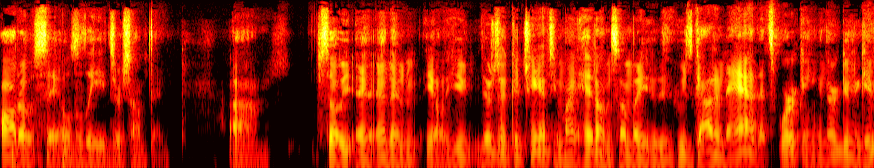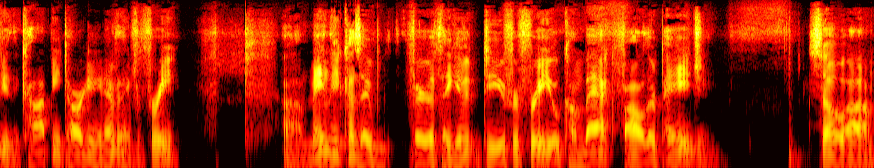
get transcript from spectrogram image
auto sales leads or something. Um, so and, and, then you know you there's a good chance you might hit on somebody who, who's got an ad that's working and they're going to give you the copy targeting everything for free uh, mainly because they figure if they give it to you for free you'll come back follow their page and so um,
